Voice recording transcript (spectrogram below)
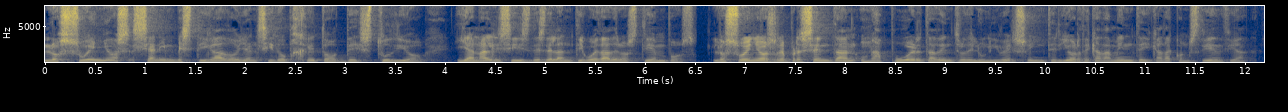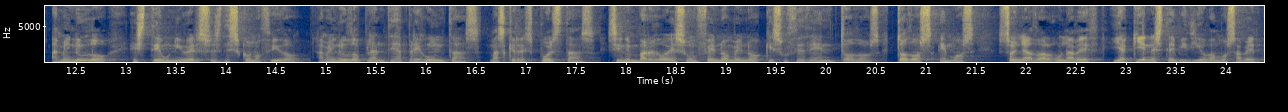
Los sueños se han investigado y han sido objeto de estudio y análisis desde la antigüedad de los tiempos. Los sueños representan una puerta dentro del universo interior de cada mente y cada conciencia. A menudo este universo es desconocido, a menudo plantea preguntas más que respuestas. Sin embargo, es un fenómeno que sucede en todos. Todos hemos soñado alguna vez y aquí en este vídeo vamos a ver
